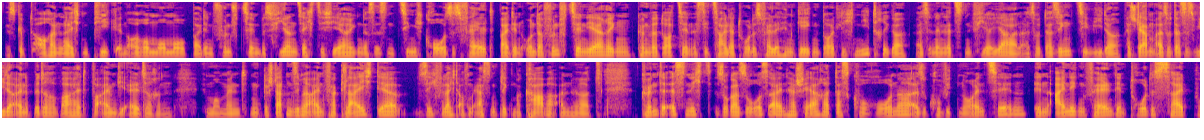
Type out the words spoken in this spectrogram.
es gibt auch einen leichten Peak in Euromomo bei den 15 bis 64-Jährigen. Das ist ein ziemlich großes Feld. Bei den unter 15-Jährigen können wir dort sehen, ist die Zahl der Todesfälle hingegen deutlich niedriger als in den letzten vier Jahren. Also da sinkt sie wieder. Es sterben also, das ist wieder eine bittere Wahrheit, vor allem die Älteren im Moment. Und gestatten Sie mir einen Vergleich, der sich vielleicht auf den ersten Blick makaber anhört. Könnte es nicht sogar so sein, Herr Scherer, dass Corona, also Covid-19, in einigen Fällen den Todeszeitpunkt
